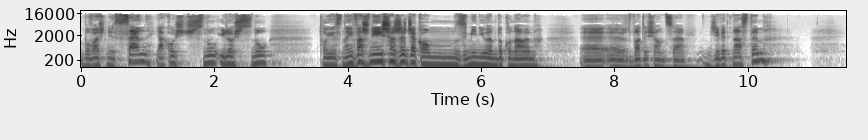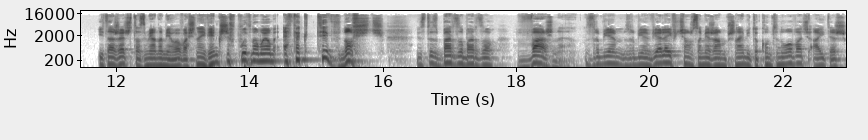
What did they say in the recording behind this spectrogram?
Bo właśnie sen, jakość snu, ilość snu to jest najważniejsza rzecz, jaką zmieniłem, dokonałem e, e, w 2019. I ta rzecz, ta zmiana miała właśnie największy wpływ na moją efektywność. Więc to jest bardzo, bardzo ważne. Zrobiłem, zrobiłem wiele i wciąż zamierzam przynajmniej to kontynuować, a i też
